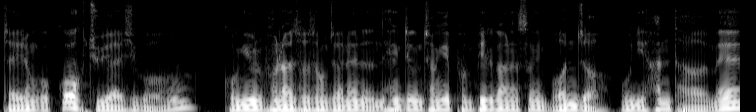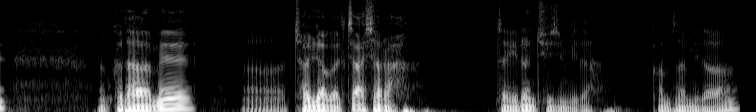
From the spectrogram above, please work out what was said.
자, 이런 거 꼭 주의하시고, 공유물 분할 소송 전에는 행정청에 분필 가능성이 먼저 문의한 다음에, 그 다음에, 어, 전략을 짜셔라. 자, 이런 취지입니다. 감사합니다.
